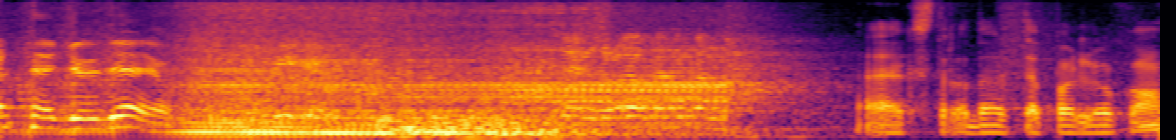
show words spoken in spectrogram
Dar negirdėjau. Ekstra dar tepaliuko.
